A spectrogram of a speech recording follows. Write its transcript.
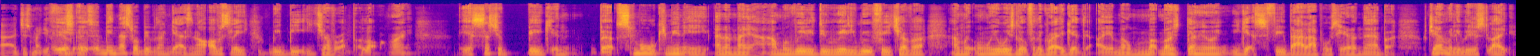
uh, just make you feel It's- good. I mean, that's what people don't get. Is, you obviously, we beat each other up a lot, right? It's such a big and but small community MMA, and we really do really root for each other, and we, and we always look for the greater good. I most don't you get a few bad apples here and there, but generally we just like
